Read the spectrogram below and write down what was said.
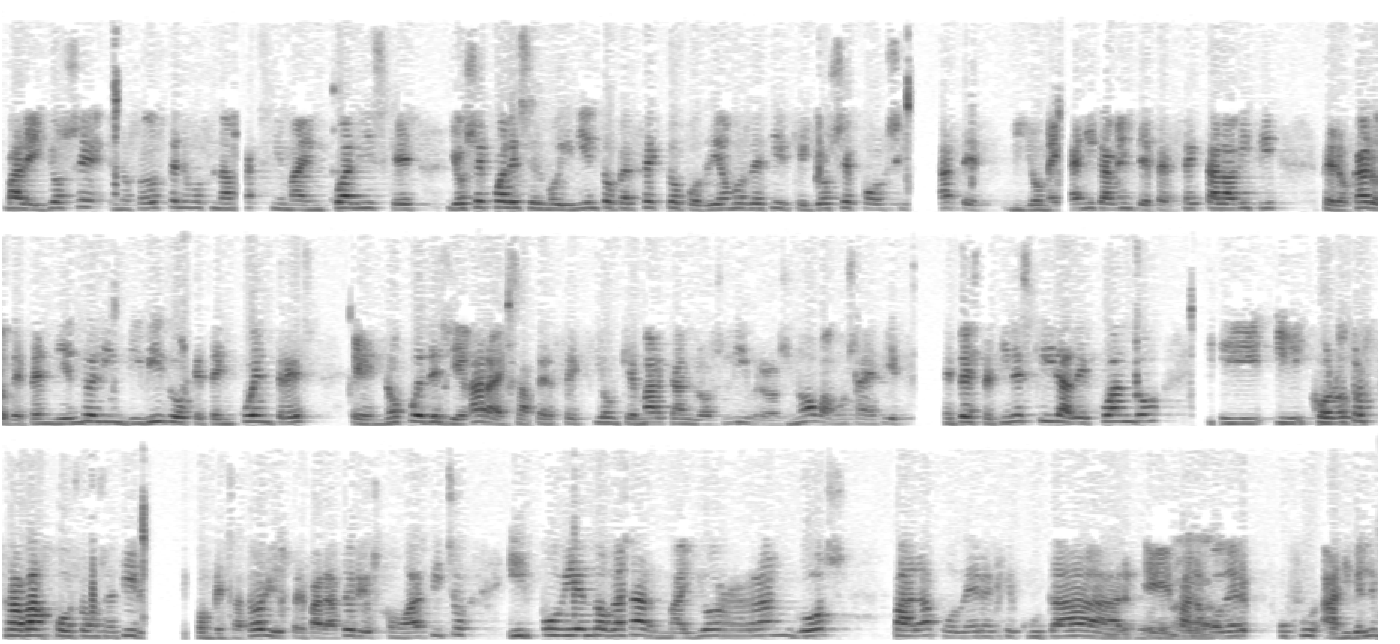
vale, yo sé, nosotros tenemos una máxima en Qualis que es, yo sé cuál es el movimiento perfecto, podríamos decir que yo sé posicionarte biomecánicamente perfecta la bici, pero claro, dependiendo del individuo que te encuentres, eh, no puedes llegar a esa perfección que marcan los libros, ¿no? Vamos a decir. Entonces, te tienes que ir adecuando y, y con otros trabajos, vamos a decir, compensatorios, preparatorios, como has dicho, ir pudiendo ganar mayor rangos para poder ejecutar, eh, para poder, a nivel de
